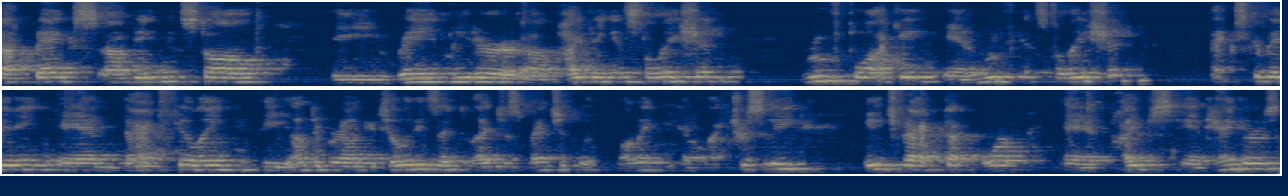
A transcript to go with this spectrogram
duct banks uh, being installed, the rain leader uh, piping installation, roof blocking and roof installation, excavating and backfilling the underground utilities I, I just mentioned with plumbing and electricity, HVAC duct work and pipes and hangers,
